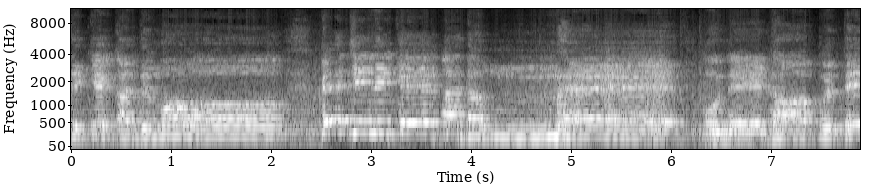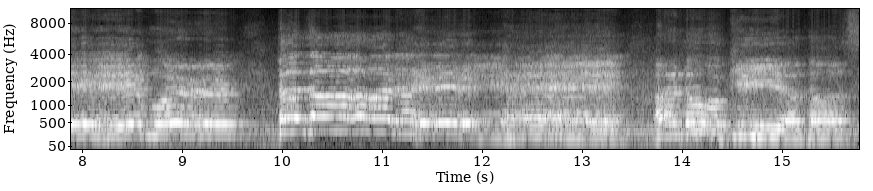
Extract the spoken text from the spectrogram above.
نبوت کے قدموں پہ جن کے قدم ہے انہیں ڈھانپتے مرتضا رہے ہیں۔ انوکھی ادا سے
